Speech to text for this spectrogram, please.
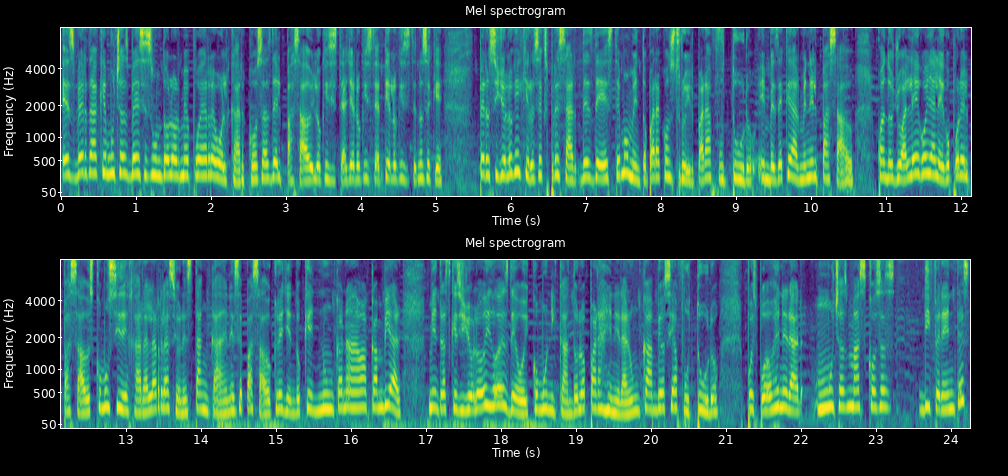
es verdad que muchas veces un dolor me puede revolcar cosas del pasado y lo que hiciste ayer, lo que hiciste a ti, lo que hiciste no sé qué, pero si yo lo que quiero es expresar desde este momento para construir para futuro, en vez de quedarme en el pasado, cuando yo alego y alego por el pasado, es como si dejara la relación estancada en ese pasado creyendo que nunca nada va a cambiar. Mientras que si yo lo digo desde hoy comunicándolo para generar un cambio hacia futuro, pues puedo generar muchas más cosas diferentes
